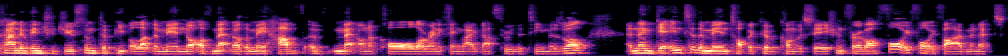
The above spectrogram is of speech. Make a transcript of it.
kind of introduce them to people that they may not have met or they may have, have met on a call or anything like that through the team as well. And then get into the main topic of conversation for about 40 45 minutes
